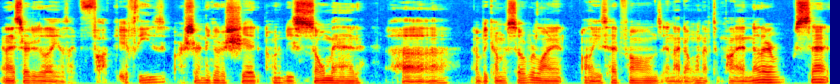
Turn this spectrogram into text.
And I started to like, I was like, fuck, if these are starting to go to shit, I'm gonna be so mad. Uh, I've become so reliant on these headphones and I don't want to have to buy another set.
